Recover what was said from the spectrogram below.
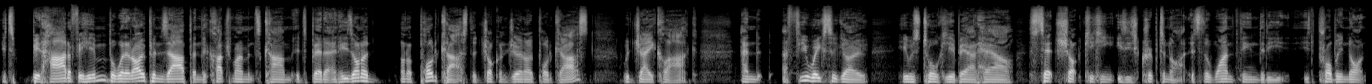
it's a bit harder for him, but when it opens up and the clutch moments come, it's better. And he's on a on a podcast, the Jock and Journo podcast with Jay Clark, and a few weeks ago he was talking about how set shot kicking is his kryptonite. It's the one thing that he is probably not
